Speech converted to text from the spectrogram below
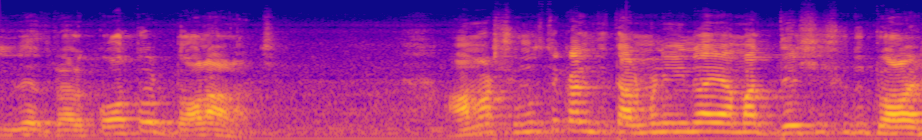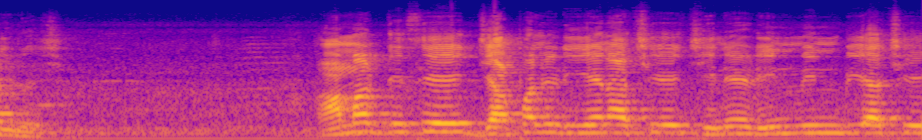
ইউএস ডলার কত ডলার আছে? আমার সমস্ত কারেন্সি তার মানে এই নয় আমার দেশে শুধু ডলারই রয়েছে। আমার দেশে জাপানের ইয়েন আছে, চীনের রিনমিনবি আছে,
